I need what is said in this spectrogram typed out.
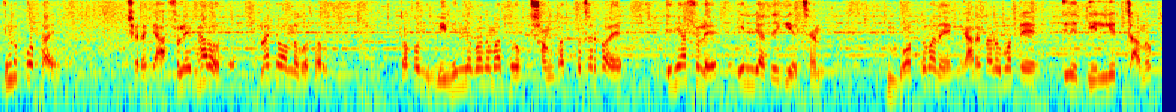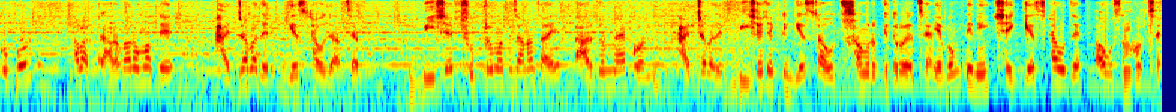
কিন্তু কোথায়? সেটা কি আসলেই ভারত নাকি অন্য কোথাও? তখন বিভিন্ন গণমাধ্যম সংবাদ প্রচার করে তিনি আসলে ইন্ডিয়াতে গিয়েছেন। বর্তমানে কারও কারও মতে তিনি দিল্লির চাণক্যপুর, আবার কারও কারও মতে হায়দ্রাবাদের গেস্ট হাউসে আছেন। বিশেষ সূত্র মতে জানা যায়, তার জন্য এখন হায়দ্রাবাদে বিশেষ একটি গেস্ট হাউস সংরক্ষিত রয়েছে এবং তিনি সেই গেস্ট হাউসে অবস্থান করছেন।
